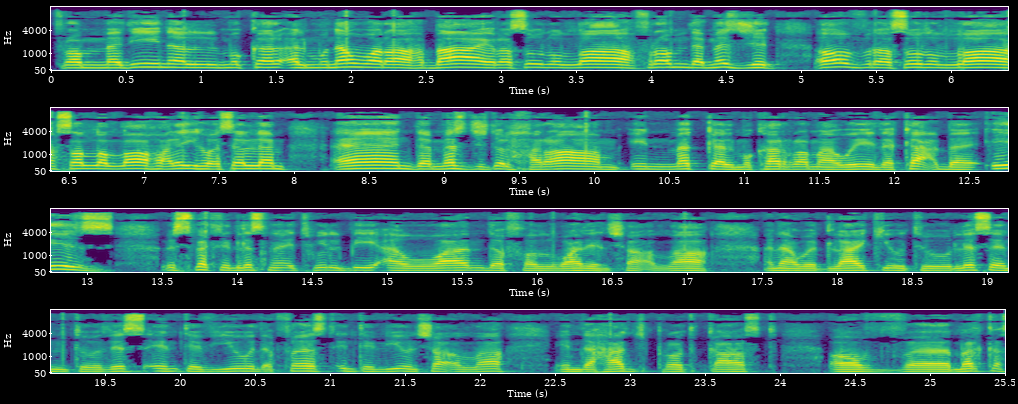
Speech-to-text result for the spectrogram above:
from Medina al-Munawwara by Rasulullah, from the masjid of Rasulullah sallallahu alayhi wasallam, and the Masjid al-Haram in Mecca al-Mukarrama where the Kaaba is. Respected listener, it will be a wonderful one inshallah. And I would like you to listen to this interview, the first interview inshallah in the Hajj broadcast of uh, Markaz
